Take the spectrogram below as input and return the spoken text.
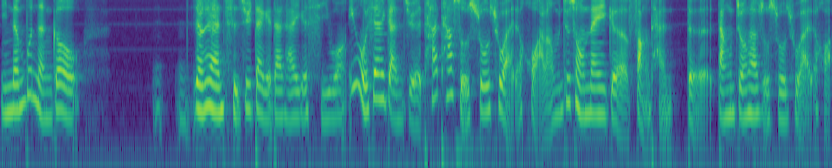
你能不能够？仍然持续带给大家一个希望，因为我现在感觉他他所说出来的话了，我们就从那一个访谈的当中他所说出来的话，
